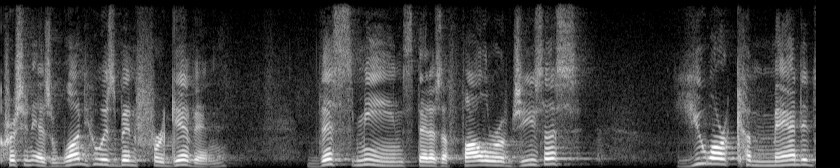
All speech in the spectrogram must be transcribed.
Christian, as one who has been forgiven, this means that as a follower of Jesus, you are commanded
